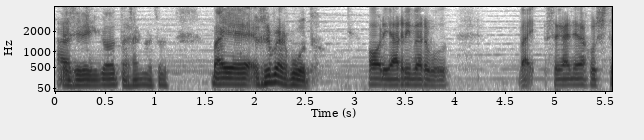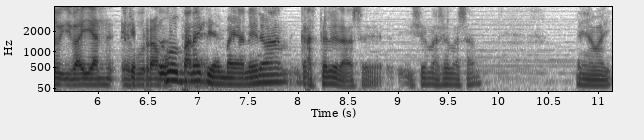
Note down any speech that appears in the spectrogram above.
Bai, Ez irekiko dut, esango. Bai, e, Riverwood. Hori, harri berbut. Bai, ze gainera justu ibaian egurra Riverwood moztan. banekien, baina nirean gazteleraz, e, iziona zela esan. Baina bai.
